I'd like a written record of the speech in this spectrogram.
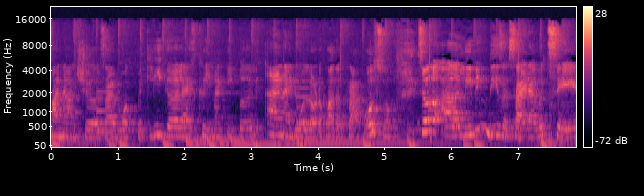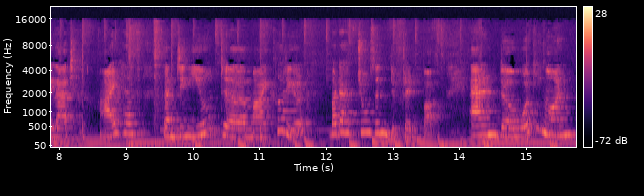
financials, I work with legal, I scream at people, and I do a lot of other crap also. So, uh, leaving these aside, I would say that I have continued uh, my career, but I have chosen different paths and uh, working on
